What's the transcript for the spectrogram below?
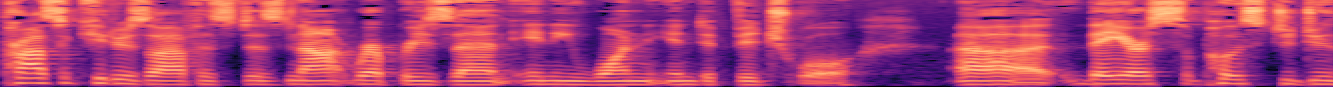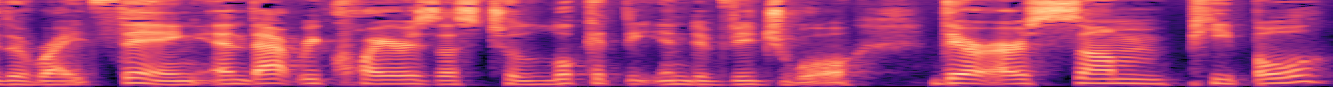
prosecutor's office does not represent any one individual. Uh, they are supposed to do the right thing, and that requires us to look at the individual. There are some people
